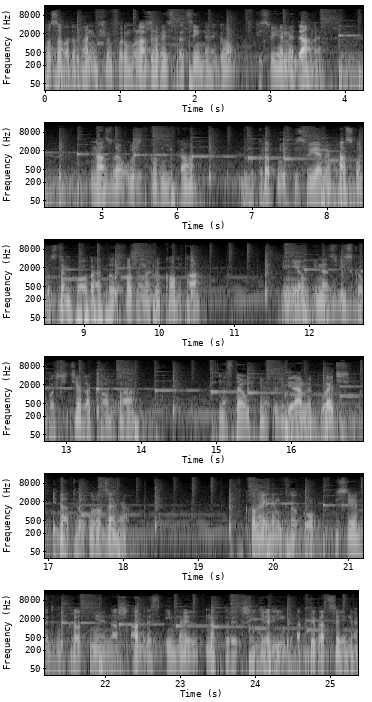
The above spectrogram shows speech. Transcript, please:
Po załadowaniu się formularza rejestracyjnego wpisujemy dane. Nazwę użytkownika, dwukrotnie wpisujemy hasło dostępowe do tworzonego konta, imię i nazwisko właściciela konta, następnie wybieramy płeć i datę urodzenia. W kolejnym kroku wpisujemy dwukrotnie nasz adres e-mail, na który przyjdzie link aktywacyjny.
